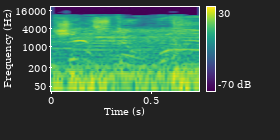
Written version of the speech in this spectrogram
just a while.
